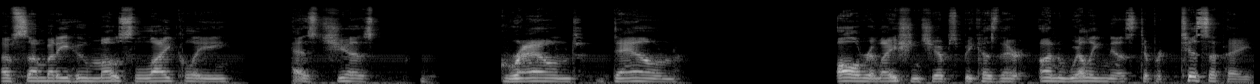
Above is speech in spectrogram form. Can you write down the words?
of somebody who most likely has just ground down all relationships because their unwillingness to participate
